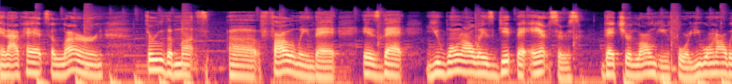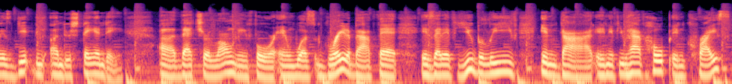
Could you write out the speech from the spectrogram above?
And I've had to learn through the months uh, following that is that you won't always get the answers that you're longing for. You won't always get the understanding uh, that you're longing for. And what's great about that is that if you believe in God and if you have hope in Christ,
